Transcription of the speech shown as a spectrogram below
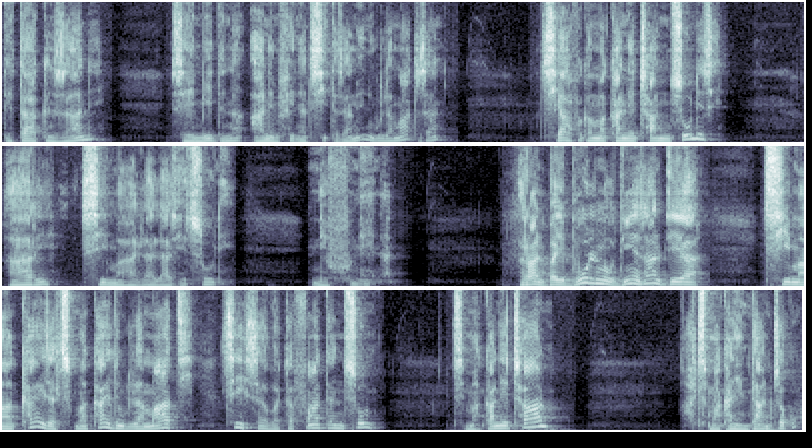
dia tahaka ny zany izay midina any amin'ny fiainana tsy hita zany hoe ny olona maty zany tsy afaka mankany an-trano intsony izy ary tsy mahalala azy intsony ny fonenany Raha ny Baiboly no hodiniha izany dia tsy mankaiza tsy mankaiza ny olona maty, tsisy zavatra fantany intsony, tsy mankany an-trano ary tsy mankany an-danitra koa.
